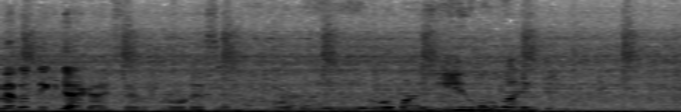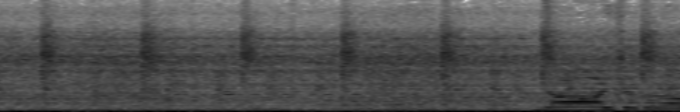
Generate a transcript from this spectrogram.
नहीं तो दिख जाएगा ऐसे रोड से ओ भाई ओ भाई ओ भाई। ना ऐसा करा।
